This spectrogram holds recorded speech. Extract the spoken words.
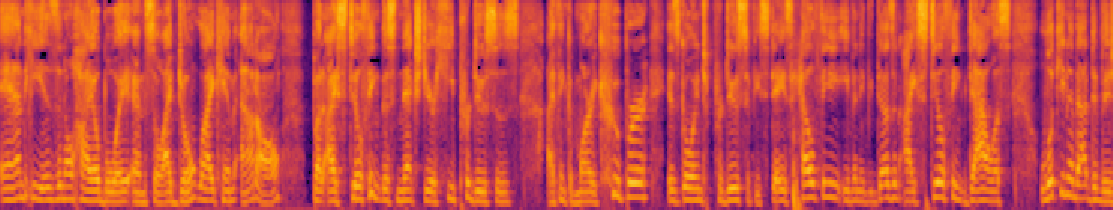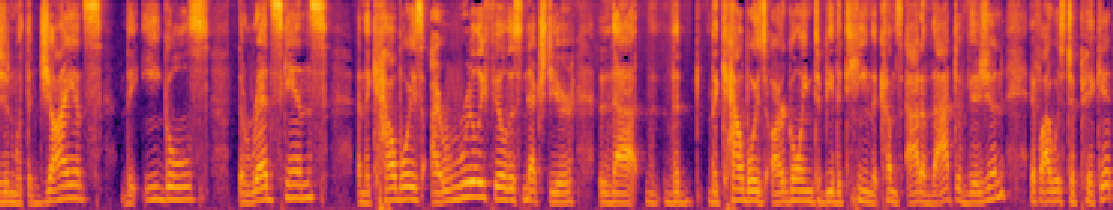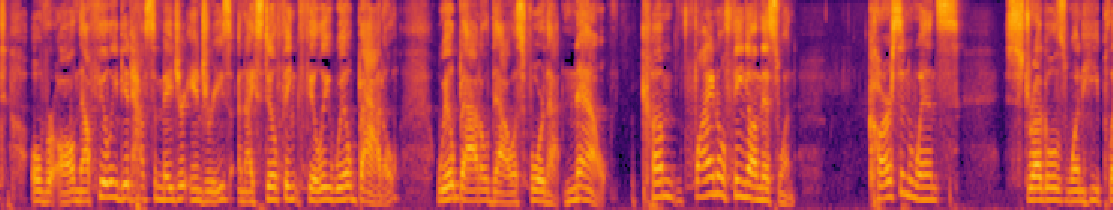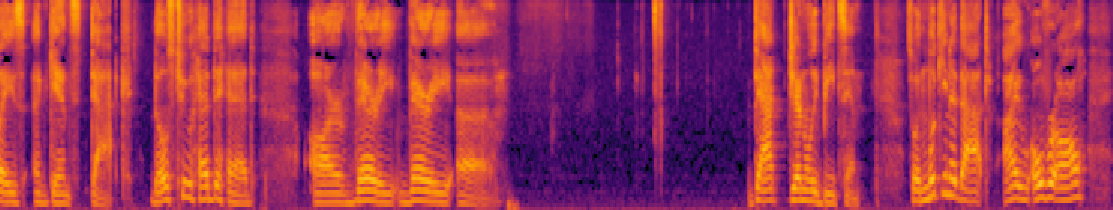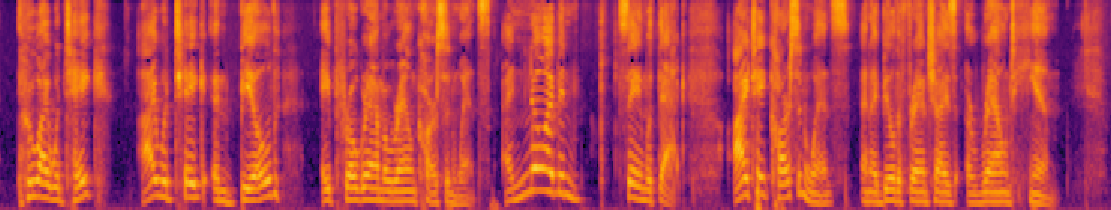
And he is an Ohio boy, and so I don't like him at all. But I still think this next year he produces. I think Amari Cooper is going to produce if he stays healthy, even if he doesn't. I still think Dallas, looking at that division with the Giants, the Eagles, the Redskins and the Cowboys, I really feel this next year that the the Cowboys are going to be the team that comes out of that division if I was to pick it overall. Now Philly did have some major injuries and I still think Philly will battle will battle Dallas for that. Now, come final thing on this one. Carson Wentz struggles when he plays against Dak those two head to head are very, very. Uh, Dak generally beats him. So, in looking at that, I overall, who I would take, I would take and build a program around Carson Wentz. I know I've been saying with Dak. I take Carson Wentz and I build a franchise around him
